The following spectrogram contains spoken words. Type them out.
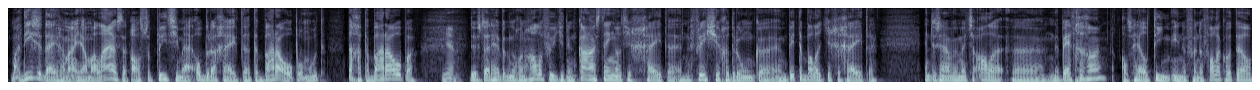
Maar die zei tegen mij, ja maar luister, als de politie mij opdracht geeft dat de bar open moet, dan gaat de bar open. Ja. Dus daar heb ik nog een half uurtje een kaasstengeltje gegeten, een frisje gedronken, een bitterballetje gegeten. En toen zijn we met z'n allen uh, naar bed gegaan. Als heel team in een Van der Valk hotel.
